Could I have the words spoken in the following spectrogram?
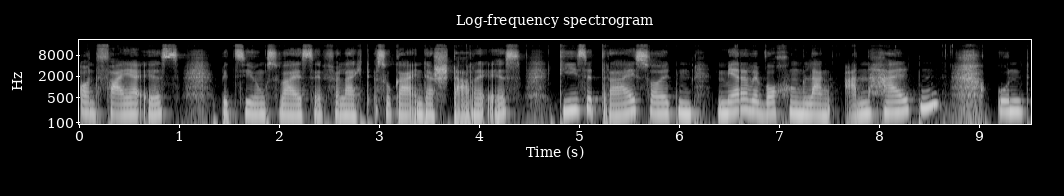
on fire ist, beziehungsweise vielleicht sogar in der Starre ist. Diese drei sollten mehrere Wochen lang anhalten und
